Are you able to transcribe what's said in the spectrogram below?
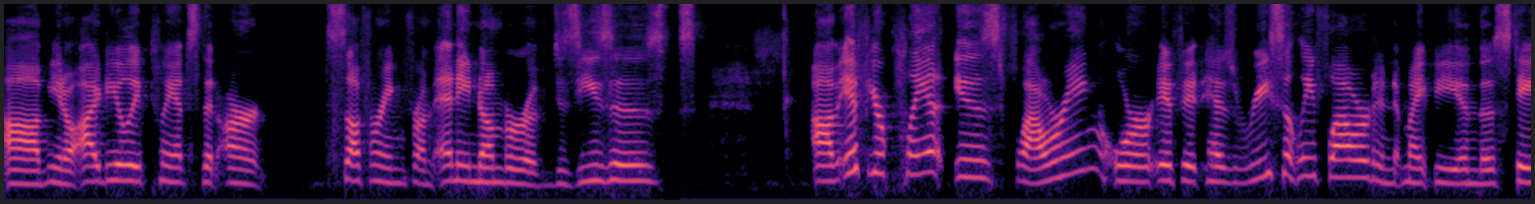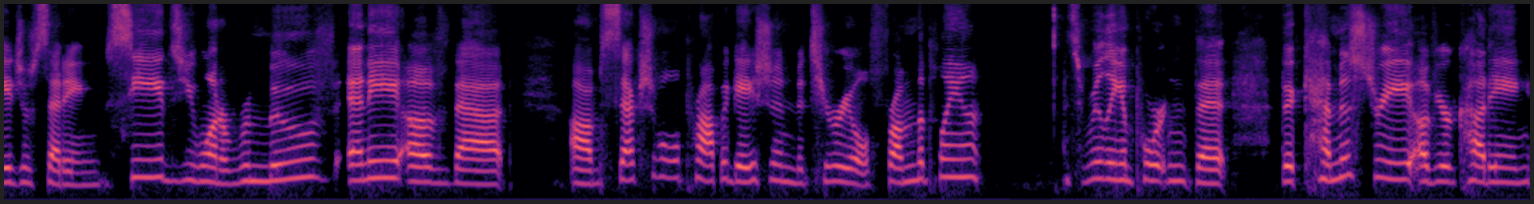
um, you know, ideally plants that aren't suffering from any number of diseases. Um, if your plant is flowering or if it has recently flowered and it might be in the stage of setting seeds, you want to remove any of that um, sexual propagation material from the plant. It's really important that the chemistry of your cutting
